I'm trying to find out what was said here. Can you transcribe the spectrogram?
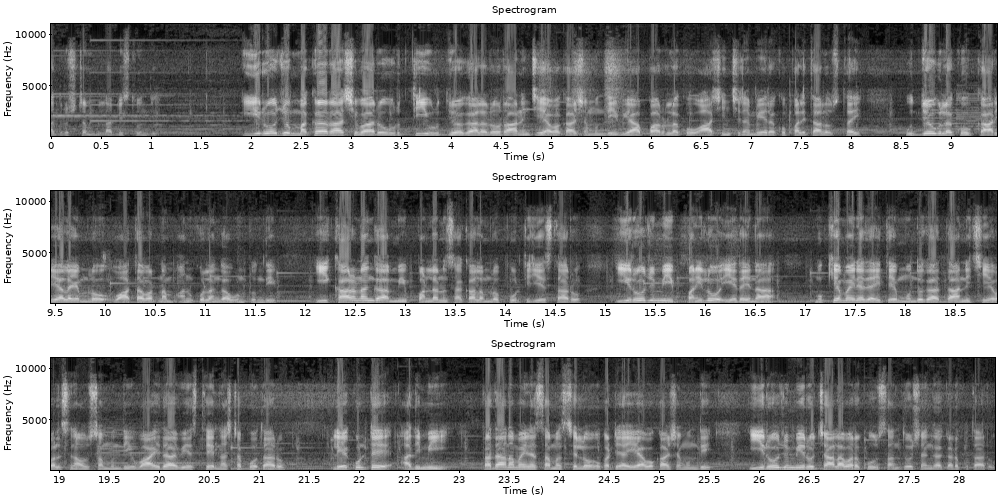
అదృష్టం లభిస్తుంది. ఈరోజు మకర రాశి వారు వృత్తి ఉద్యోగాలలో రాణించే అవకాశం ఉంది. వ్యాపారులకు ఆశించిన మేరకు ఫలితాలు వస్తాయి. ఉద్యోగులకు కార్యాలయంలో వాతావరణం అనుకూలంగా ఉంటుంది. ఈ కారణంగా మీ పనులను సకాలంలో పూర్తి చేస్తారు. ఈరోజు మీ పనిలో ఏదైనా ముఖ్యమైనది అయితే ముందుగా దాన్ని చేయవలసిన అవసరం ఉంది. వాయిదా వేస్తే నష్టపోతారు. లేకుంటే అది మీ ప్రధానమైన సమస్యలో ఒకటి అయ్యే అవకాశం ఉంది. ఈరోజు మీరు చాలా వరకు సంతోషంగా గడుపుతారు.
